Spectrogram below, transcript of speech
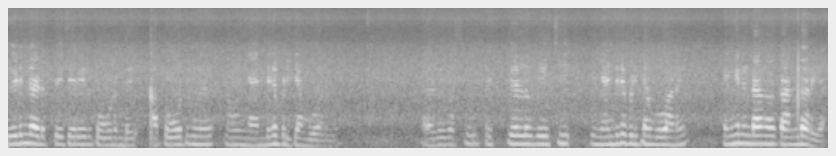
വീടിന്റെ അടുത്ത് ചെറിയൊരു തോടുണ്ട്. ആ തോട്ടിൽ നിന്ന് നമ്മൾ ഞണ്ടിനെ പിടിക്കാൻ പോവാണ്. അതായത് കുറച്ച് ട്രിക്കുകളിൽ ഉപയോഗിച്ച് ഞണ്ടിനെ പിടിക്കാൻ പോവാണ്. എങ്ങനെ ഉണ്ടാകുന്നത് കണ്ടറിയാം.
